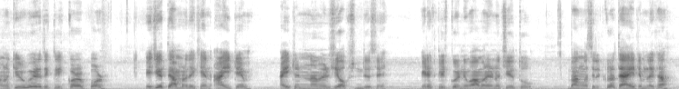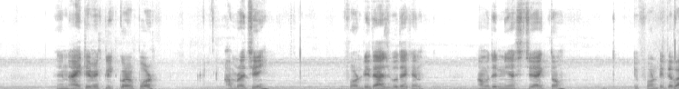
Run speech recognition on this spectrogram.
আমরা কী করব? এটাতে ক্লিক করার পর, এই যেতে আমরা দেখেন আইটেম আইটেম নামের যে অপশনটি আছে, এটা ক্লিক করে নেব। আমার এনে যেহেতু বাংলা সিলেক্ট করা, তাই আইটেম লেখা। হ্যাঁ আইটেমে ক্লিক করার পর, আমরা যেই ফোনটিতে আসব, দেখেন, আমাদের নিয়ে আসছে একদম এই ফোনটিতে বা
